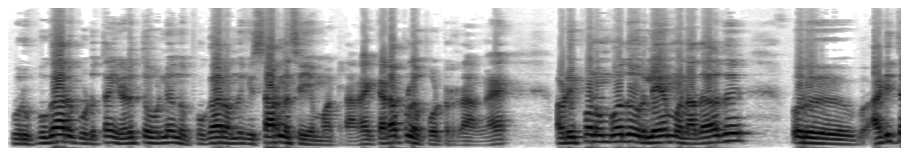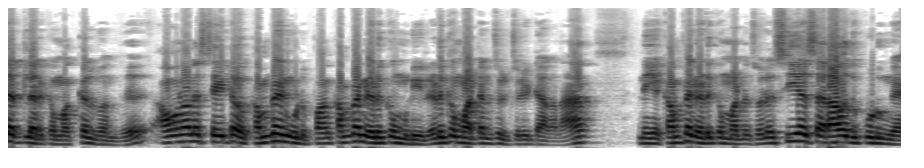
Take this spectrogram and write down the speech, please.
ஒரு புகார் கொடுத்தா எடுத்த உடனே அந்த புகார் வந்து விசாரணை செய்ய மாட்டாங்க கிடப்புல போட்டுடுறாங்க. அப்படி பண்ணும்போது ஒரு லேமன் அதாவது ஒரு அடித்தட்டில் இருக்க மக்கள் வந்து அவனால ஸ்ட்ரைட்டா கம்ப்ளைண்ட் கொடுப்பான். கம்ப்ளைண்ட் எடுக்க முடியல. எடுக்க மாட்டேன்னு சொல்லி சொல்லிட்டாங்கன்னா நீங்கள் கம்ப்ளைண்ட் எடுக்க மாட்டேன்னு சொல்லி சிஎஸ்ஆராவது கொடுங்க.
